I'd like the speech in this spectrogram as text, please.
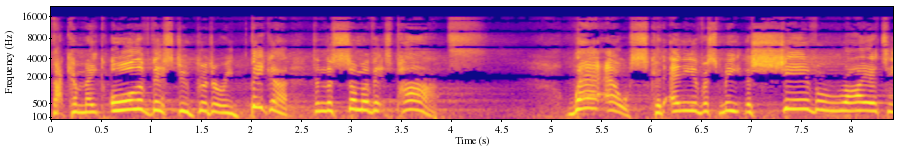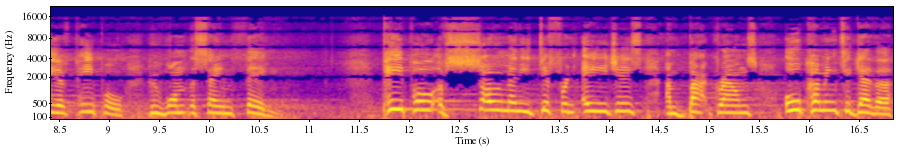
that can make all of this do goodery bigger than the sum of its parts. Where else could any of us meet the sheer variety of people who want the same thing? People of so many different ages and backgrounds all coming together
